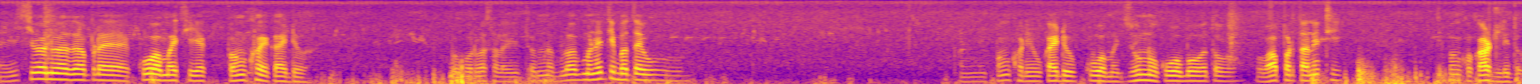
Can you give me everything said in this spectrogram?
ઈશ્વરનું આપણે કૂવામાંથી એક પંખોય કાઢ્યો. બપોર વસાડે એ તમને બ્લોગમાં નથી બતાવ્યું. પણ પંખો ને એવું કાઢ્યું, કૂવામાં જૂનો કૂવો બહુ હતો, વાપરતા નથી. પંખો કાઢી લીધો.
